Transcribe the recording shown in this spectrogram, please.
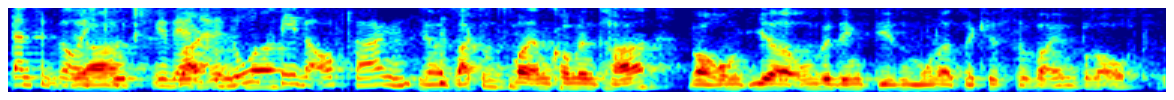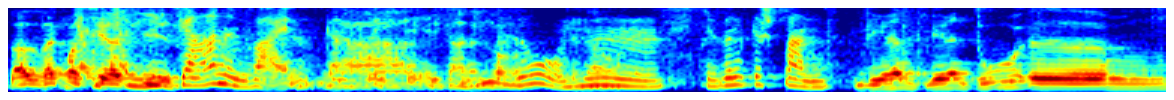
dann finden wir Ja, euch gut. Wir werden eine uns mal- Losfee beauftragen. Ja, sagt uns mal im Kommentar, warum ihr unbedingt diesen Monat eine Kiste Wein braucht. Also seid mal Ja, kreativ. veganen Wein, ganz Ja, wichtig. veganen Wein, Wieso? genau. Hm, wir sind gespannt. Während, während du ähm,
